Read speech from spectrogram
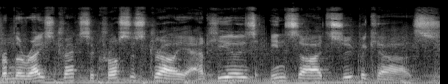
From the racetracks across Australia, and here's Inside Supercars.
